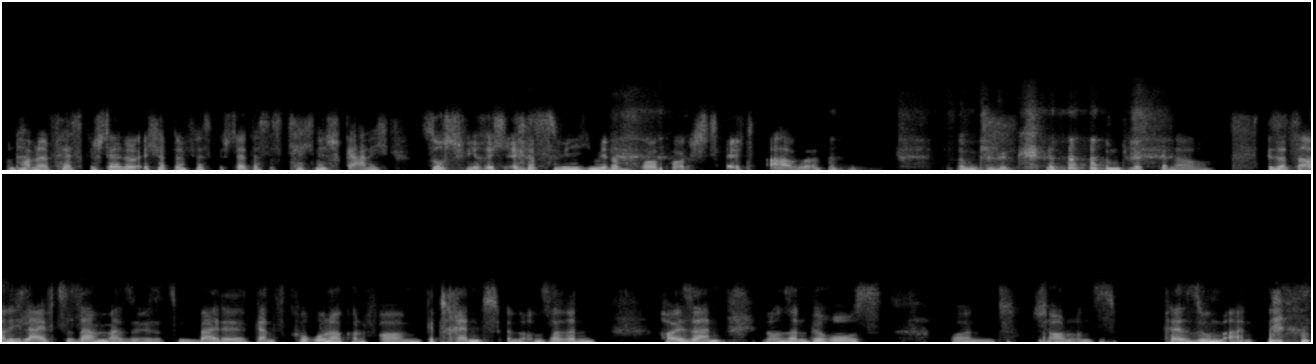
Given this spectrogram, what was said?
Und haben dann festgestellt, oder ich habe dann festgestellt, dass es technisch gar nicht so schwierig ist, wie ich mir das vorgestellt habe. Zum Glück. Zum Glück, genau. Wir sitzen auch nicht live zusammen, also wir sitzen beide ganz Corona-konform getrennt in unseren Häusern, in unseren Büros und schauen uns per Zoom an.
